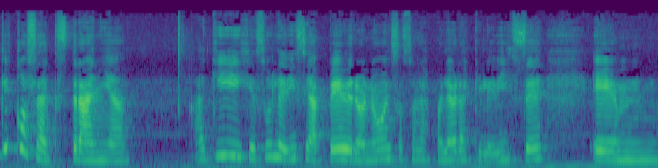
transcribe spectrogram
Qué cosa extraña. Aquí Jesús le dice a Pedro, ¿no? Esas son las palabras que le dice. Em,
